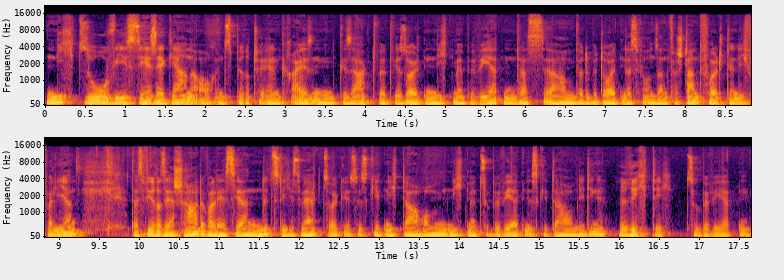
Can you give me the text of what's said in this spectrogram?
nicht so, wie es sehr, sehr gerne auch in spirituellen Kreisen gesagt wird, wir sollten nicht mehr bewerten. Das ähm, würde bedeuten, dass wir unseren Verstand vollständig verlieren. Das wäre sehr schade, weil er sehr ein nützliches Werkzeug ist. Es geht nicht darum, nicht mehr zu bewerten, es geht darum, die Dinge richtig zu bewerten.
